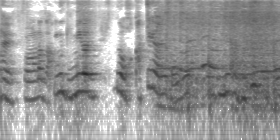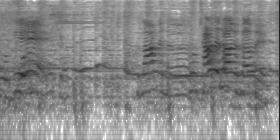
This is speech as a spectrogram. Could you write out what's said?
어 부활해. 걸어가자. 이건 눈미가 이거 갑자기 너무 눈미가 미칠 수 있어. 여기에. 예. 그 다음에는 잘하네 잘하네 잘하네.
